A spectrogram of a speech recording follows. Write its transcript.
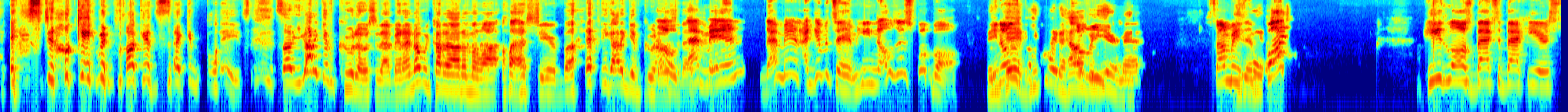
And still came in fucking second place. So you gotta give kudos to that man. I know we cut it out on him a lot last year, but you gotta give kudos bro, to that. that man, that man, I give it to him. He knows his football. He You know, did. He played a hell of a year, man. Some reason. But he lost back to back years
